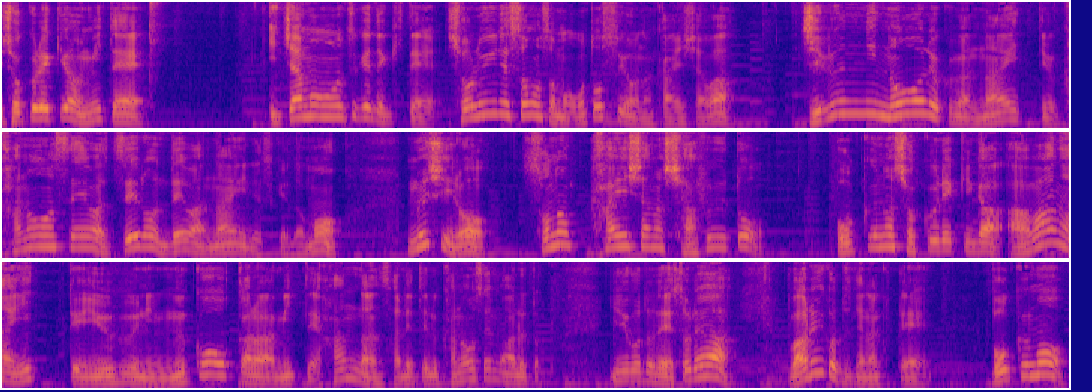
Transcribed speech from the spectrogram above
職歴を見てイチャモンをつけてきて書類でそもそも落とすような会社は自分に能力がないっていう可能性はゼロではないですけどもむしろその会社の社風と僕の職歴が合わないっていうふうに向こうから見て判断されてる可能性もあるということでそれは悪いことじゃなくて僕も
